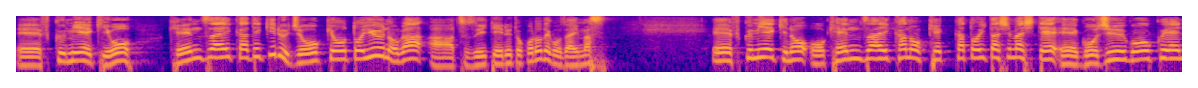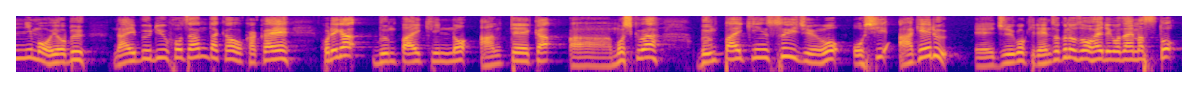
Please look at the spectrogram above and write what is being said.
え、含み益を顕在化できる状況というのが続いているところでございます。えー、含み益の顕在化の結果といたしまして、えー、55億円にも及ぶ内部留保残高を抱え、これが分配金の安定化、あもしくは分配金水準を押し上げる、えー、15期連続の増配でございます。と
